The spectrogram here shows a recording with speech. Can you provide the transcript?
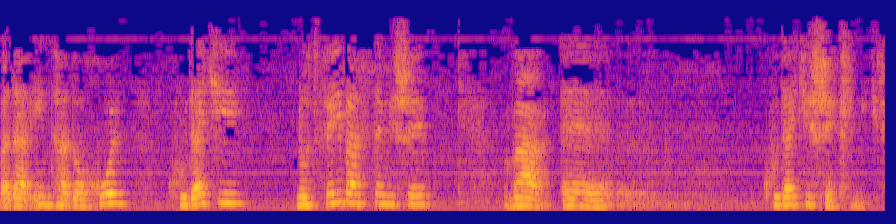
و در این تداخل کودکی نطفه بسته میشه و کودکی شکل می‌گیره.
